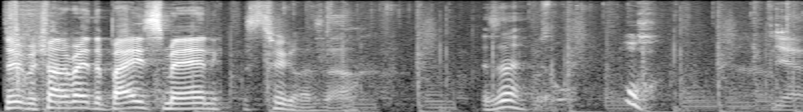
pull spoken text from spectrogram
Dude, we're trying to raid the base, man. There's two guys now. Is there? Oh, Yeah.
